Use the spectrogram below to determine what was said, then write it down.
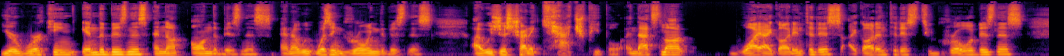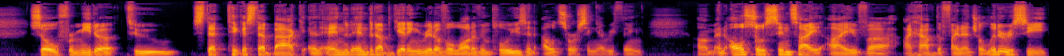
You're working in the business and not on the business. And I w- wasn't growing the business. I was just trying to catch people. And that's not why I got into this. I got into this to grow a business. So for me to to step take a step back and, and ended up getting rid of a lot of employees and outsourcing everything. Um, and also since I I've uh, I have the financial literacy,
